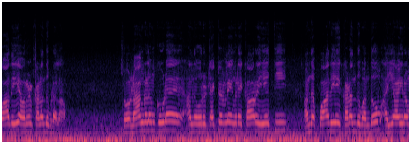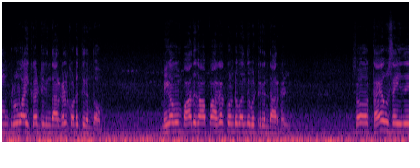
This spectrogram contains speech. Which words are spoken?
பாதையை அவர்கள் கடந்து விடலாம். ஸோ நாங்களும் கூட அந்த ஒரு டிராக்டரில் எங்களுடைய காரை ஏற்றி அந்த பாதையை கடந்து வந்தோம். ஐயாயிரம் ரூபாய் கேட்டிருந்தார்கள் கொடுத்திருந்தோம். மிகவும் பாதுகாப்பாக கொண்டு வந்து விட்டிருந்தார்கள். ஸோ தயவு செய்து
